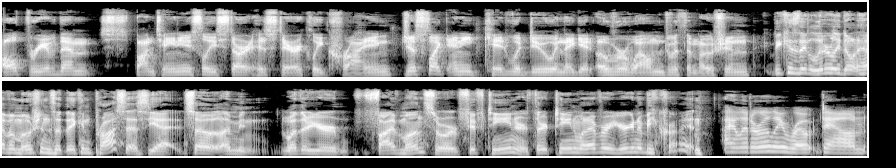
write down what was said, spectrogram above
all three of them spontaneously start hysterically crying, just like any kid would do when they get overwhelmed with emotion. because they literally don't have emotions that they can process yet. So, I mean, whether you're five months or 15 or 13, whatever, you're going to be crying. I literally wrote down,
